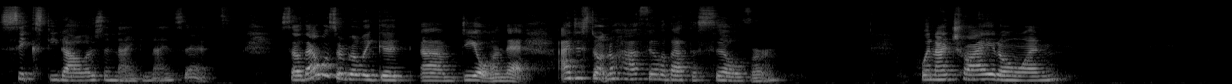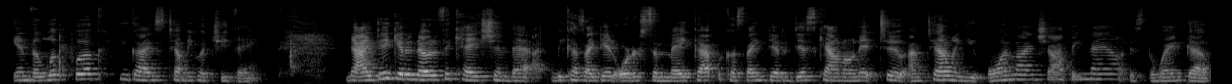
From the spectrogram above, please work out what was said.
$60.99. So that was a really good um, deal on that. I just don't know how I feel about the silver. When I try it on in the lookbook, you guys tell me what you think. Now, I did get a notification that because I did order some makeup because they did a discount on it too. I'm telling you, online shopping now is the way to go.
